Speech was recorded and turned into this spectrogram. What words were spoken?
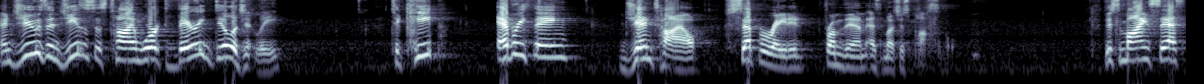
And Jews in Jesus' time worked very diligently to keep everything Gentile separated from them as much as possible. This mindset,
